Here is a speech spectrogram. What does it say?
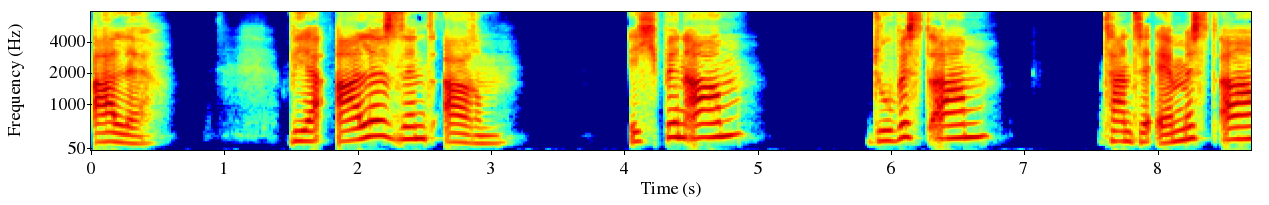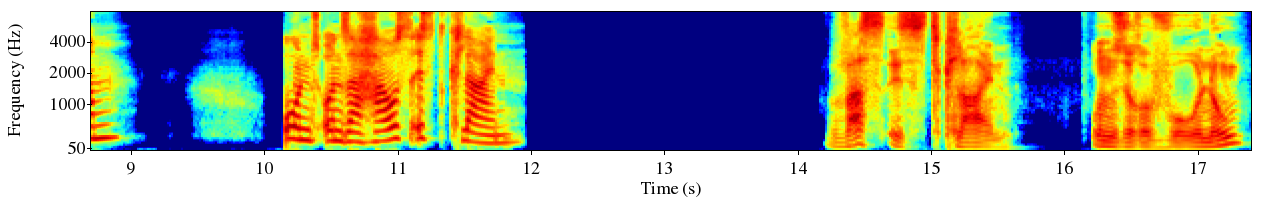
Alle. Wir alle sind arm. Ich bin arm. Du bist arm. Tante M ist arm. Und unser Haus ist klein. Was ist klein? Unsere Wohnung?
